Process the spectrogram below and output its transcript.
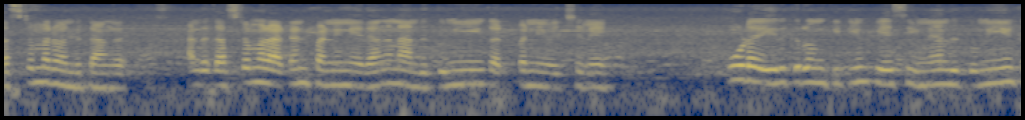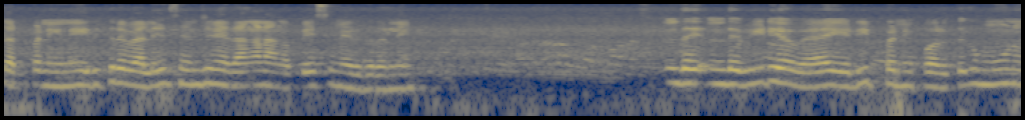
கஸ்டமர் வந்துட்டாங்க. அந்த கஸ்டமர் அட்டன் பண்ணினே தாங்க நான் அந்த துணியையும் கட் பண்ணி வச்சினேன் கூட இருக்கிறவங்ககிட்டயும் பேசிக்கினே அந்த துணியும் கட் பண்ணிக்கினே இருக்கிற வேலையும் செஞ்சுனே தாங்க நாங்கள் பேசினே இருக்கிறோன்னே இந்த இந்த வீடியோவை எடிட் பண்ணி போகிறதுக்கு மூணு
